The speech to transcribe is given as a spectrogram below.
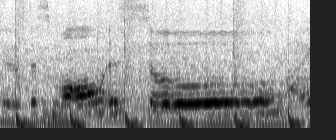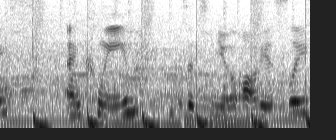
Dude, this mall is so nice and clean because it's new, obviously.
